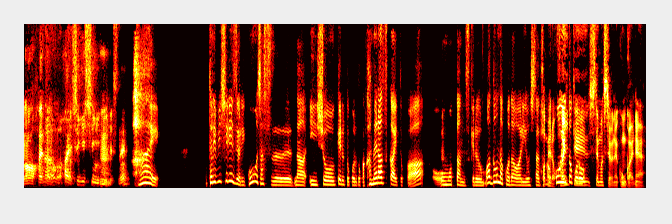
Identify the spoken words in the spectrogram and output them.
ああ、はいはいなるほど。はい。試技シーンですね。はい。テレビシリーズよりゴージャスな印象を受けるところとか、カメラ使いとか思ったんですけれども、まあ、どんなこだわりをしたとか、こういうところ、転してましたよね、今回ね。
